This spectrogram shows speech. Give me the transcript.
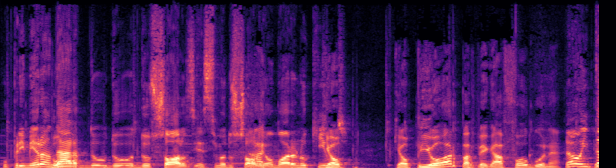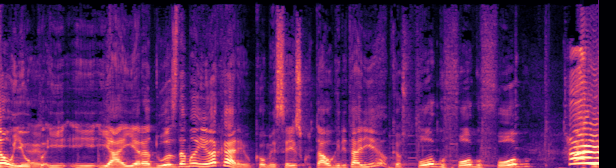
O primeiro andar do, do, do solo, em cima do solo. Ah, eu moro no Que quinto. É, o, que é o pior pra pegar fogo, né? Não, então, e, É. o- e, e- e aí era duas da manhã, cara. Eu comecei a escutar o gritaria, que é fogo, fogo, fogo. Ai, e,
